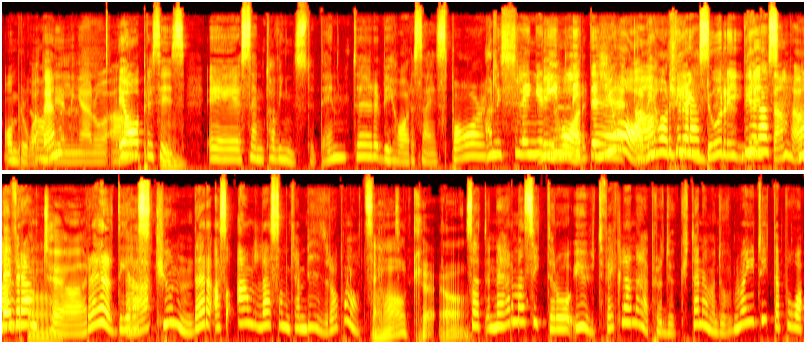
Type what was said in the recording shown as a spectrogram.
områden. Avdelningar och... Ja, precis. Eh, sen tar vi in studenter, vi har Science Spark. Ja, ni slänger vi in har, lite ja, vi har deras, i deras grytan. Ja. leverantörer, deras Ja. kunder, alltså alla som kan bidra på något sätt. Ja, ja. Så att när man sitter och utvecklar den här produkten, ja, då vill man ju titta på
